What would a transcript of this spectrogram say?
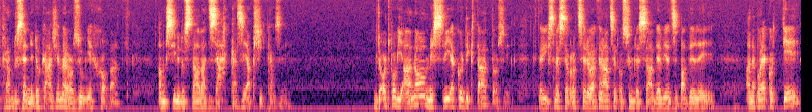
Opravdu se nedokážeme rozumně chovat a musíme dostávat zákazy a příkazy. Kdo odpoví ano, myslí jako diktátoři, kterých jsme se v roce 1989 zbavili, anebo jako ti,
